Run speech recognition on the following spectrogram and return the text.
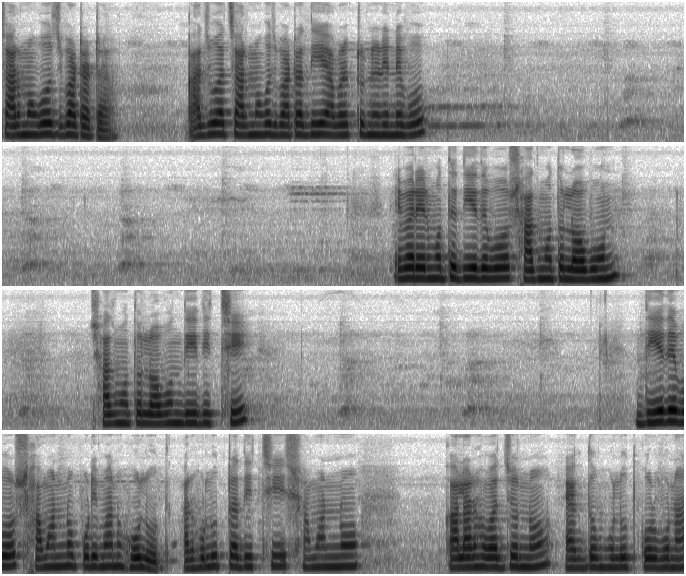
চারমগজ বাটাটা। কাজু আর চারমগজ বাটা দিয়ে আবার একটু নেড়ে নেব। এবার এর মধ্যে দিয়ে দেব স্বাদ মতো লবণ। স্বাদ মতো লবণ দিয়ে দিচ্ছি। দিয়ে দেব সামান্য পরিমাণ হলুদ। আর হলুদটা দিচ্ছি সামান্য কালার হওয়ার জন্য। একদম হলুদ করব না।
